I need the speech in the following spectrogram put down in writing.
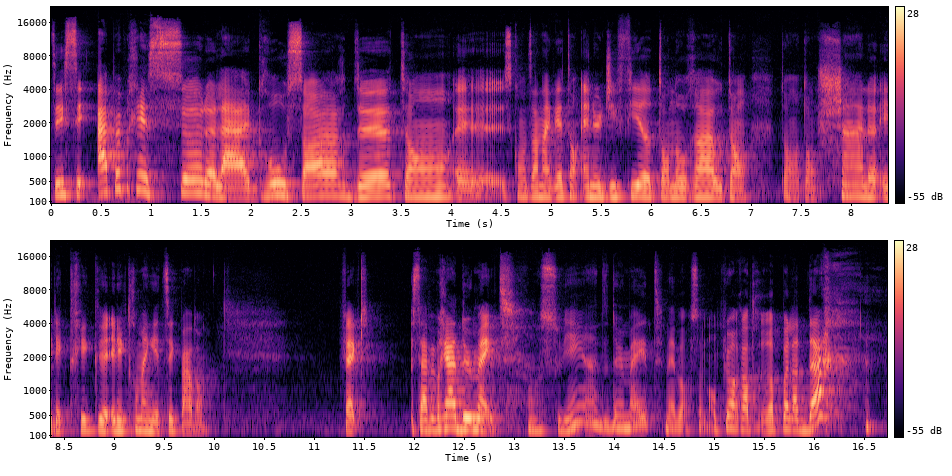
c'est à peu près ça, la grosseur de ton, euh, ce qu'on dit en anglais, ton energy field, ton aura ou ton, ton, ton champ électrique, électromagnétique, pardon. Fait que c'est à peu près à 2 mètres. On se souvient hein, de 2 mètres, mais bon, ça non plus, on rentrera pas là-dedans.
